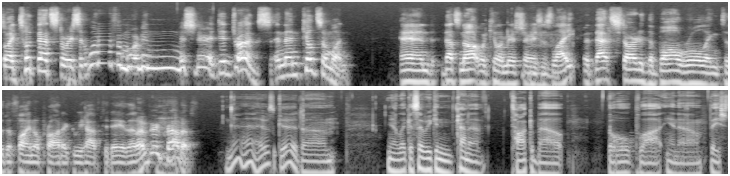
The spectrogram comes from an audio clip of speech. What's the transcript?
So I took that story. Said, "What if a Mormon missionary did drugs and then killed someone?" And that's not what Killer Missionaries is Mhm. like. But that started the ball rolling to the final product we have today that I'm very Mhm. proud of. Yeah, it was good. Um, you know, like I said, we can kind of talk about the whole plot. You know, they sh-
